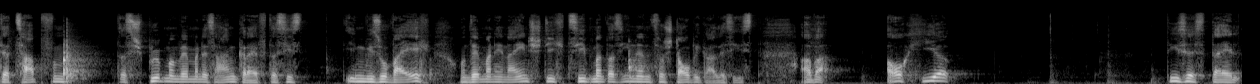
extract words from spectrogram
Der Zapfen, das spürt man, wenn man es angreift. Das ist irgendwie so weich und wenn man hineinsticht, sieht man, dass innen so staubig alles ist. Aber auch hier, dieses Teil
